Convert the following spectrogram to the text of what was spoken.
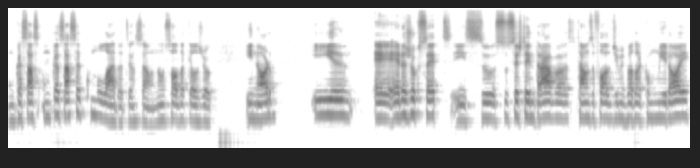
um cansaço, um cansaço acumulado, atenção, não só daquele jogo enorme. E é, era jogo 7 e se, se o sexto entrava, estávamos a falar de Jimmy Butler como um herói,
